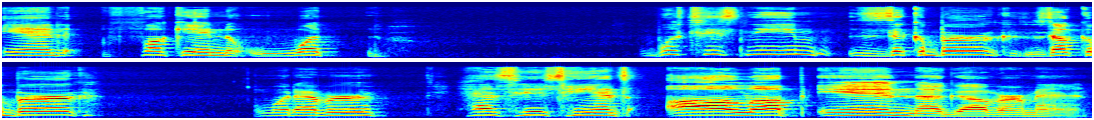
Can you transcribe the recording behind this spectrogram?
and fucking what what's his name? Zuckerberg, Zuckerberg, whatever, has his hands all up in the government.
